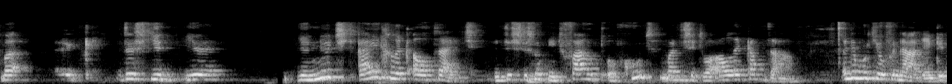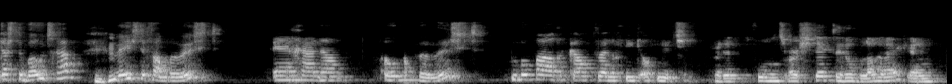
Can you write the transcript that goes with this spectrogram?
Maar, ik- dus je, je, je nudgt eigenlijk altijd. Het is dus ook niet fout of goed, maar er zitten wel allerlei kanten aan. En daar moet je over nadenken. Dat is de boodschap. Mhm. Wees ervan bewust. En ga dan ook bewust een bepaalde kant wel of niet op nudgen. Maar dit voor ons architecten heel belangrijk. En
